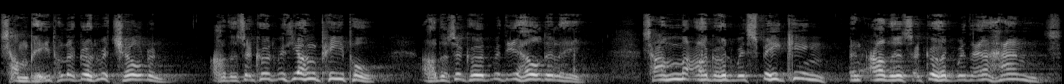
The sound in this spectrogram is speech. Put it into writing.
Some people are good with children, others are good with young people, others are good with the elderly. Some are good with speaking, and others are good with their hands.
